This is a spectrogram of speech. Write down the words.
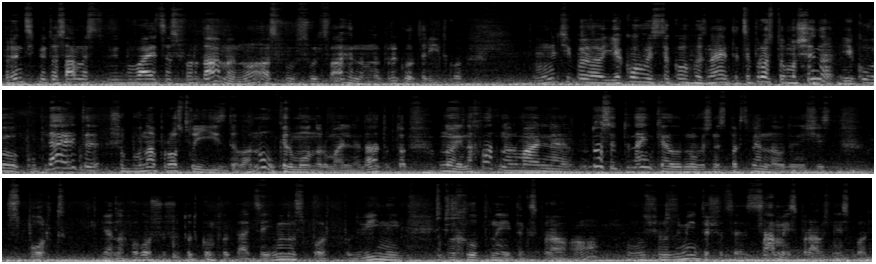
В принципі, то саме відбувається з Фордами, ну а з Volkswagen, наприклад, рідко. Ну, типу, якогось такого, знаєте, це просто машина, яку ви купляєте, щоб вона просто їздила. Ну, кермо нормальне, да? тобто воно і нахват нормальне, досить тоненьке, але ну ви ж не спортсмен на 1,6 спорт. Я наголошую, що тут комплектація, іменно спорт, подвійний, вихлопний, так справа. Ви ж розумієте, що це самий справжній спорт.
